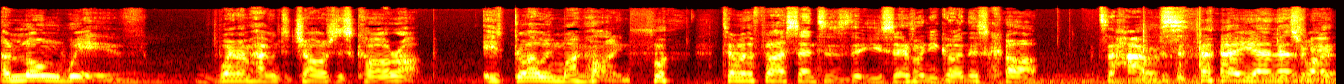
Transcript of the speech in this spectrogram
along with when I'm having to charge this car up, is blowing my mind. Tell me the first sentence that you said when you got in this car. It's a house. yeah, that's why.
